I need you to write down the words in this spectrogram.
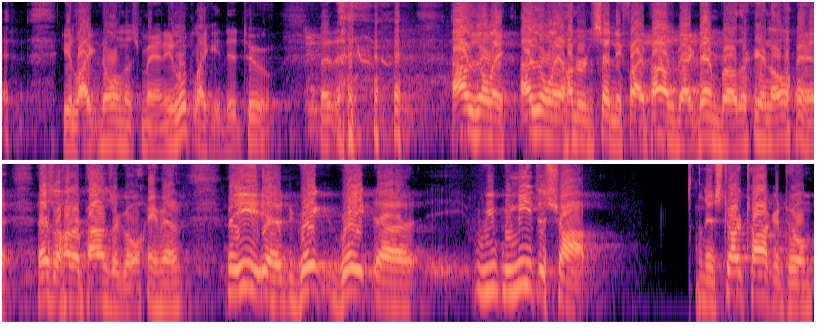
he liked donuts, man. He looked like he did too. But I was only I was only 175 pounds back then, brother. You know, that's 100 pounds ago. Amen. But he uh, great great. Uh, we, we meet at the shop, and I start talking to him,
